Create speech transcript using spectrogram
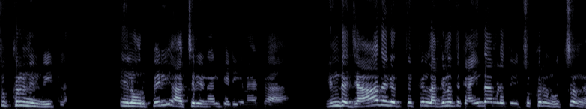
சுக்கிரனின் வீட்டுல இதுல ஒரு பெரிய ஆச்சரியம் என்னன்னு கேட்டீங்கன்னாக்கா இந்த ஜாதகத்துக்கு லக்னத்துக்கு ஐந்தாம் இடத்துக்கு சுக்கரன் உச்சங்க.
